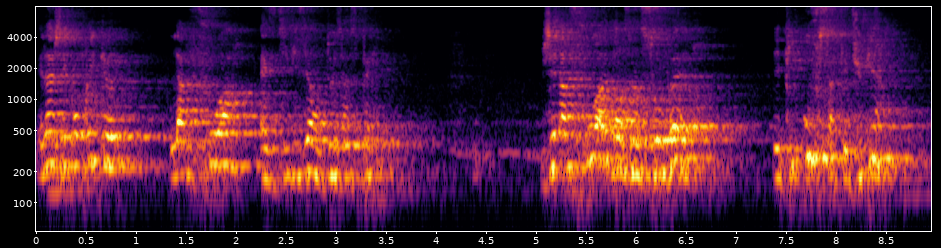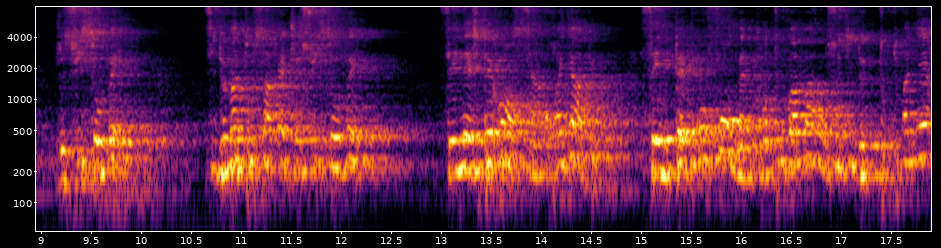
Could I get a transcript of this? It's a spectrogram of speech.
Et là, j'ai compris que la foi, elle se divisait en deux aspects. J'ai la foi dans un sauveur, et puis ouf, ça fait du bien. Je suis sauvé. Si demain tout s'arrête, je suis sauvé. C'est une espérance, c'est incroyable. C'est une paix profonde, même quand tout va mal, on se dit de toute manière,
